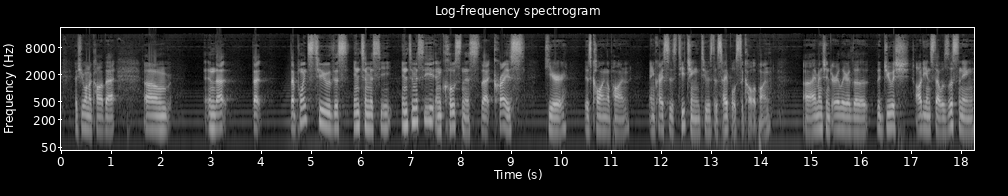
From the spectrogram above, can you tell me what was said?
if you want to call it that. Um, and that that that points to this intimacy, intimacy and closeness that Christ here is calling upon, and Christ is teaching to his disciples to call upon. Uh, I mentioned earlier the the Jewish audience that was listening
